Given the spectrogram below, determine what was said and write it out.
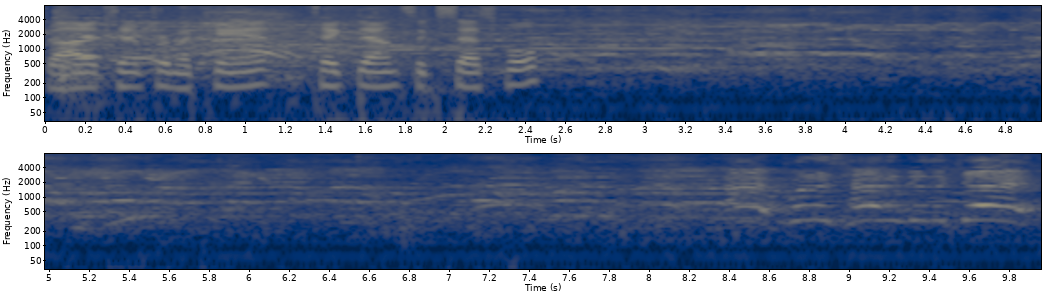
Shot attempt from McCant. Takedown successful. Hey, put his head into the cage.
